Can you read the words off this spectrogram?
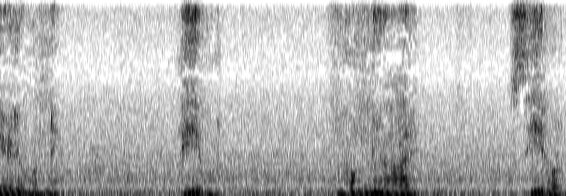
ஏழு ஒன்று பிபோல் ஒன்று ஆறு சிபோல்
